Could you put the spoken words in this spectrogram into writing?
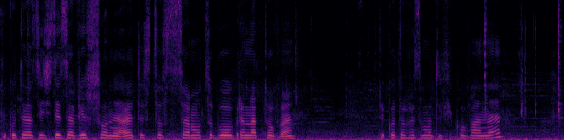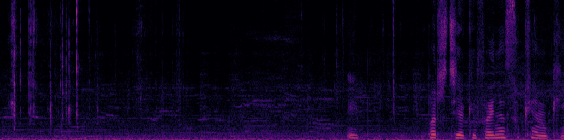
Tylko teraz jest źle zawieszone, ale to jest to samo, co było granatowe. Tylko trochę zmodyfikowane. I patrzcie, jakie fajne sukienki.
